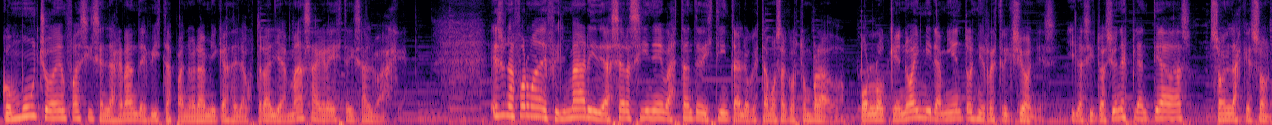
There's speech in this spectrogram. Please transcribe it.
con mucho énfasis en las grandes vistas panorámicas de la Australia más agreste y salvaje. Es una forma de filmar y de hacer cine bastante distinta a lo que estamos acostumbrados, por lo que no hay miramientos ni restricciones, y las situaciones planteadas son las que son,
